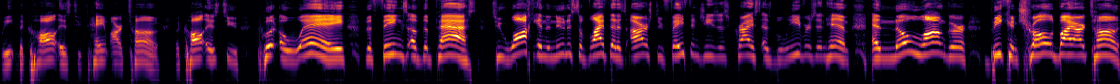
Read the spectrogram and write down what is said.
We, the call is to tame our tongue. The call is to put away the things of the past, to walk in the newness of life that is ours through faith in Jesus Christ as believers in Him, and no longer be controlled by our tongue,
